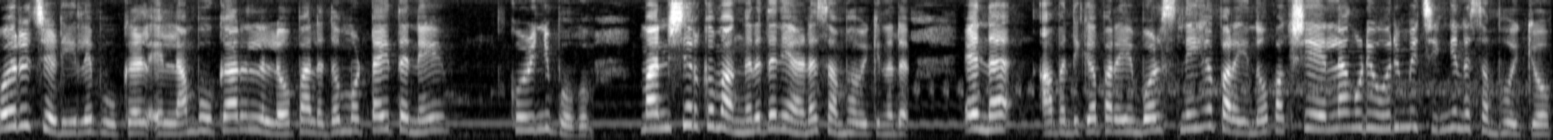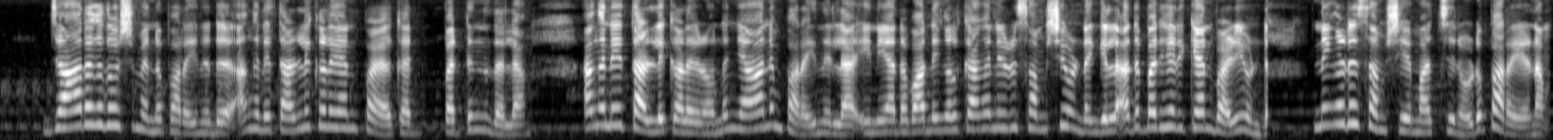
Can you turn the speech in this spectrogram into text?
ഒരു ചെടിയിലെ പൂക്കൾ. എല്ലാം പൂക്കാറില്ലല്ലോ. പലതും മുട്ടായി തന്നെ കൊഴിഞ്ഞു പോകും. മനുഷ്യർക്കും അങ്ങനെ തന്നെയാണ് സംഭവിക്കുന്നത്. എന്ന് അവന്തിക പറയുമ്പോൾ സ്നേഹ പറയുന്നു പക്ഷേ എല്ലാം കൂടി ഒരുമിച്ച് ഇങ്ങനെ സംഭവിക്കോ? ജാതകദോഷം എന്ന് പറയുന്നത് അങ്ങനെ തള്ളിക്കളയാൻ പറ്റുന്നതല്ല. അങ്ങനെ തള്ളിക്കളയണമെന്ന് ഞാനും പറയുന്നില്ല. ഇനി അഥവാ നിങ്ങൾക്ക് അങ്ങനെ ഒരു സംശയം ഉണ്ടെങ്കിൽ അത് പരിഹരിക്കാൻ വഴിയുണ്ട്. നിങ്ങളുടെ സംശയം അച്ഛനോട് പറയണം.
